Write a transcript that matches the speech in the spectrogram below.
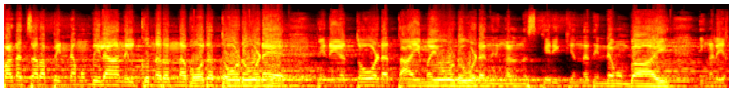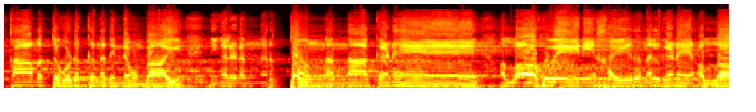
പടച്ചറപ്പിന്റെ മുമ്പിലാ നിൽക്കുന്നതെന്ന ബോധത്തോടുകൂടെ വിനയത്തോടെ തായ്മയോടുകൂടെ നിങ്ങൾ നിസ്കരിക്കുന്നതിന്റെ മുമ്പായി നിങ്ങൾ ഈ കാമത്ത് കൊടുക്കുന്നതിന്റെ മുമ്പായി നിങ്ങളുടെ നൃത്തവും നന്നാക്കണേ. അള്ളാഹുവേ നീ ഹൈർ നൽകണേ അള്ളാ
